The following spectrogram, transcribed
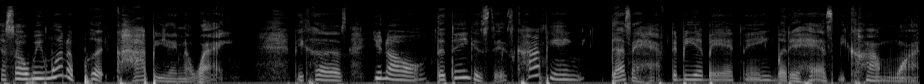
And so we want to put copying away because, you know, the thing is this copying doesn't have to be a bad thing, but it has become one.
